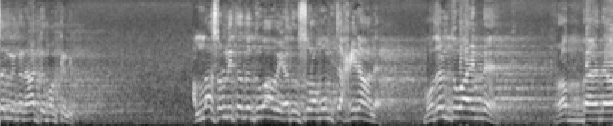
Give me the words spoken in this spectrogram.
செல்லுங்க நாட்டு மக்களுக்கு அல்லாஹ் சொல்லி தந்த துவாவை அது சுரமும் தஹினால முதல் துவா என்ன? ரப்பனா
